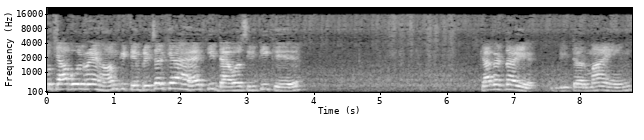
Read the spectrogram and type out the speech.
तो क्या बोल रहे हैं हम कि टेम्परेचर क्या है कि डाइवर्सिटी के क्या करता है ये? Determine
